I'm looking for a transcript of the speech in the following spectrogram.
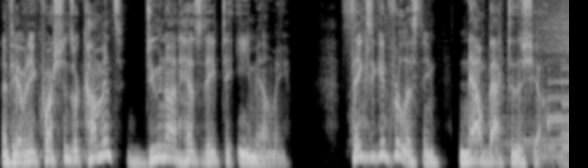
And if you have any questions or comments, do not hesitate to email me. Thanks again for listening. Now back to the show.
